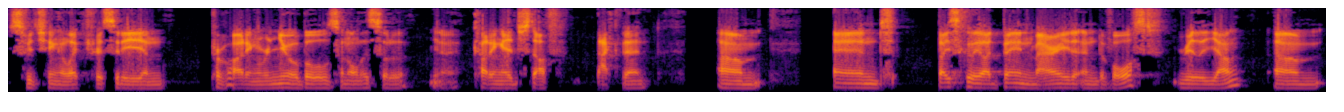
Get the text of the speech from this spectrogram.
switching electricity and providing renewables and all this sort of you know cutting edge stuff back then um, and basically i'd been married and divorced really young um,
